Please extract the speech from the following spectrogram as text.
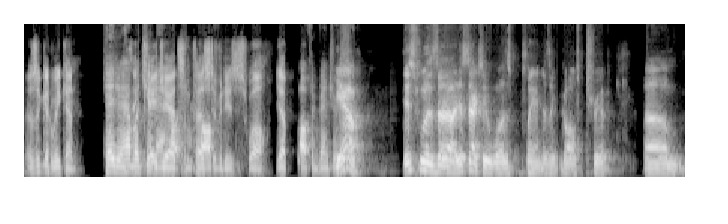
it was a good weekend. KJ, how think about you? KJ had some your golf- festivities as well. Yep. Golf adventures. Yeah, this was uh, this actually was planned as a golf trip. Um,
